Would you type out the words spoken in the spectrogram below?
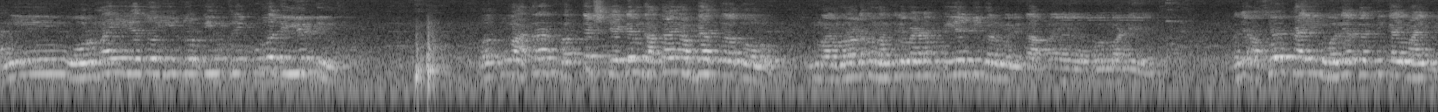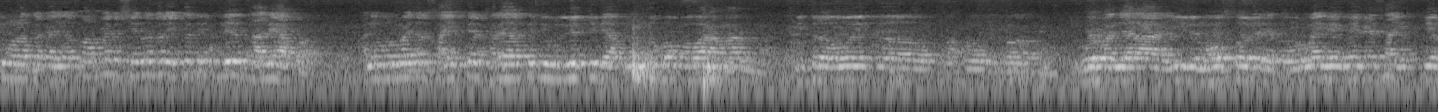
आणि ओरमाई हे जो ही जो टीम ही पूर्ण दिल्ली टीम परंतु आता प्रत्येक स्टेडियम जाता आणि अभ्यास करत हो मला मला वाटतं मंत्री मॅडम पीएचडी करून गेली आपल्या बोरमाटी म्हणजे असं काही वन्यकरची काही माहिती मिळत काही? असं आपल्याला शेणं जर एकत्रित ले झाले आपण आणि उर्माय जर साहित्य खऱ्या अर्थाची उल्लेख केली आपले भाऊ पवार आम्हार मित्र हो एक गोरबांजारा आपण महोत्सव येतो उर्माई वेगवेगळे साहित्य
